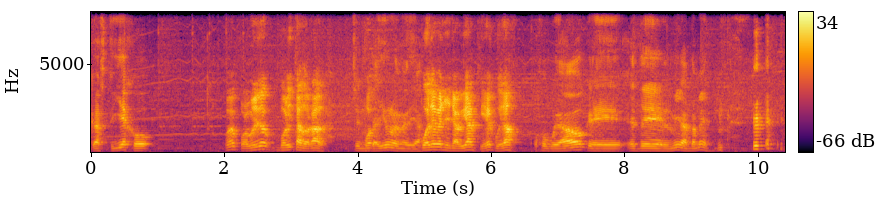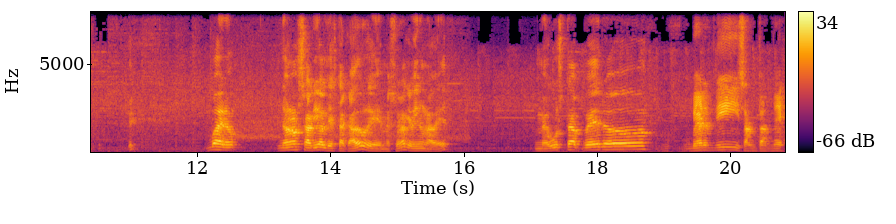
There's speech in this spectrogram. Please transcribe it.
Castillejo, Bueno, por lo menos bolita dorada. 81 de media. Puede venir a Bianchi, eh, cuidado. Ojo, cuidado, que es del Milan también. bueno, no nos salió el destacado, que me suena que vino una vez. Me gusta, pero... Verdi y Santander.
